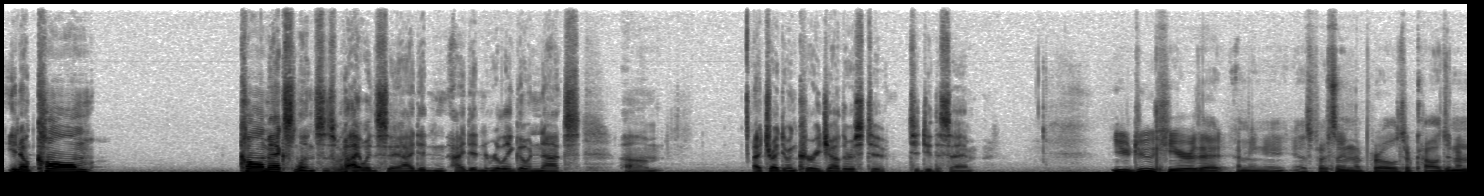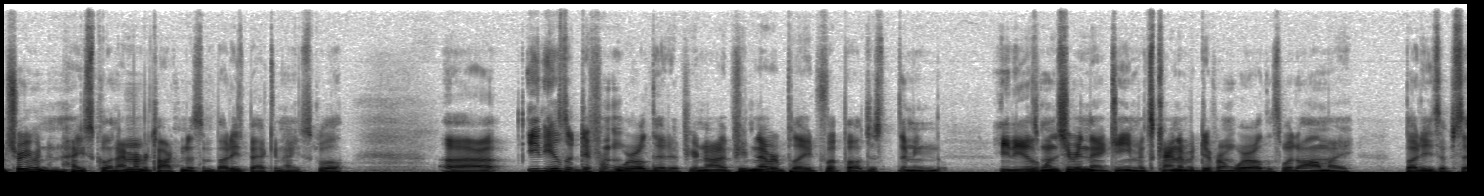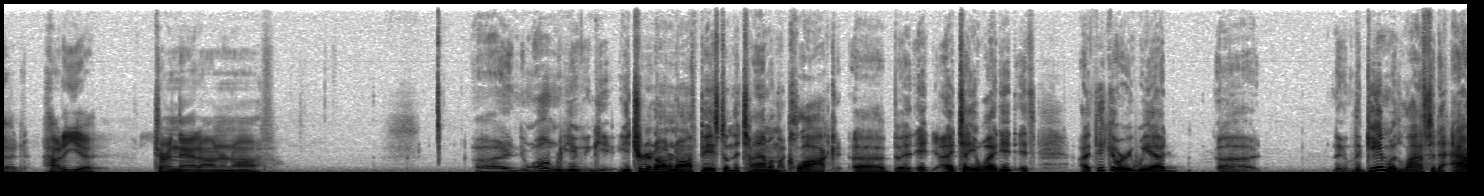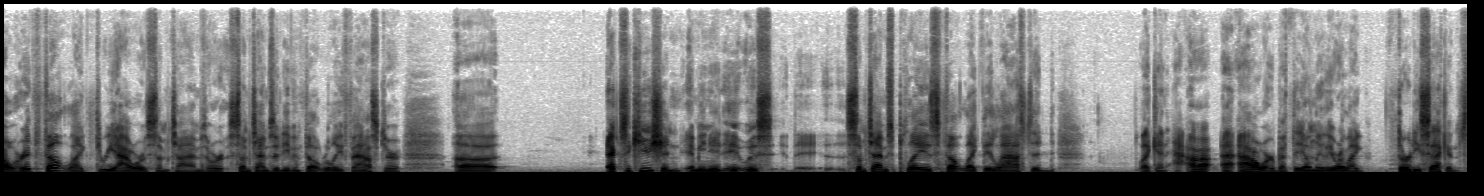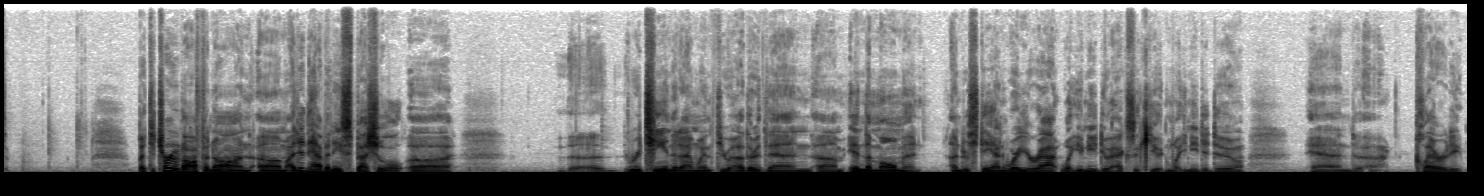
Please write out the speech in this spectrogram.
you know, calm, calm excellence is what I would say. I didn't, I didn't really go nuts. Um, I tried to encourage others to to do the same. You do hear that, I mean, especially in the pros or college, and I'm sure even in high school. And I remember talking to some buddies back in high school. Uh, it is a different world that if you're not if you've never played football just i mean it is once you're in that game it's kind of a different world that's what all my buddies have said how do you turn that on and off uh, well, you you turn it on and off based on the time on the clock. Uh, but it, I tell you what, it, it's. I think we had uh, the, the, game would lasted an hour. It felt like three hours sometimes, or sometimes it even felt really faster. Uh, execution. I mean, it, it was sometimes plays felt like they lasted like an hour, an hour, but they only they were like 30 seconds. But to turn it off and on, um, I didn't have any special uh, routine that I went through other than um, in the moment, understand where you're at, what you need to execute, and what you need to do, and uh, clarity.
